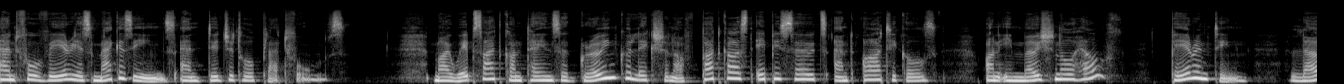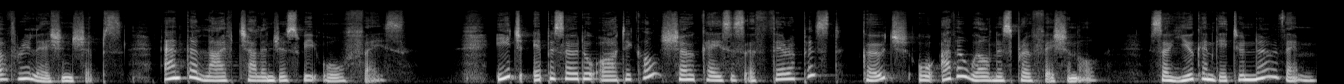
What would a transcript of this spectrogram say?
and for various magazines and digital platforms. My website contains a growing collection of podcast episodes and articles on emotional health, parenting, love relationships, and the life challenges we all face. Each episode or article showcases a therapist, coach, or other wellness professional so you can get to know them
